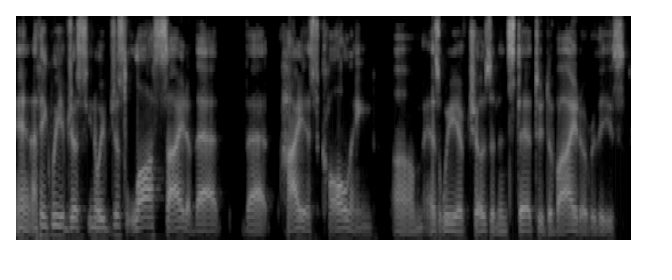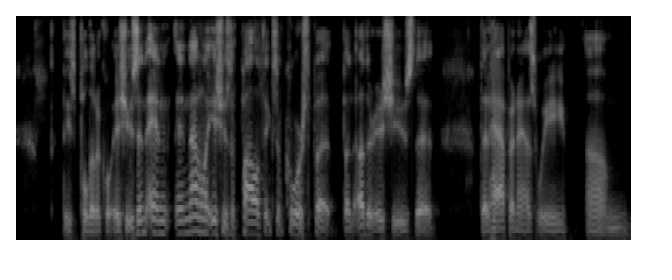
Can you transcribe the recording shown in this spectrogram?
and I think we have just you know we've just lost sight of that that highest calling um, as we have chosen instead to divide over these these political issues and, and and not only issues of politics of course but but other issues that that happen as we um,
